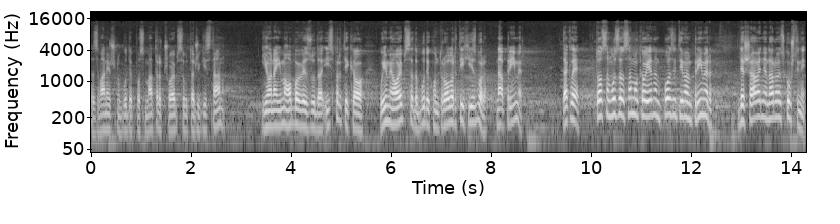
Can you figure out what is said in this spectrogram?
da zvanično bude posmatrač OEBS-a u Tadžikistanu i ona ima obavezu da isprati kao u ime OEBS-a da bude kontrolor tih izbora, na primer. Dakle, to sam uzeo samo kao jedan pozitivan primer dešavanja u Narodnoj skupštini.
